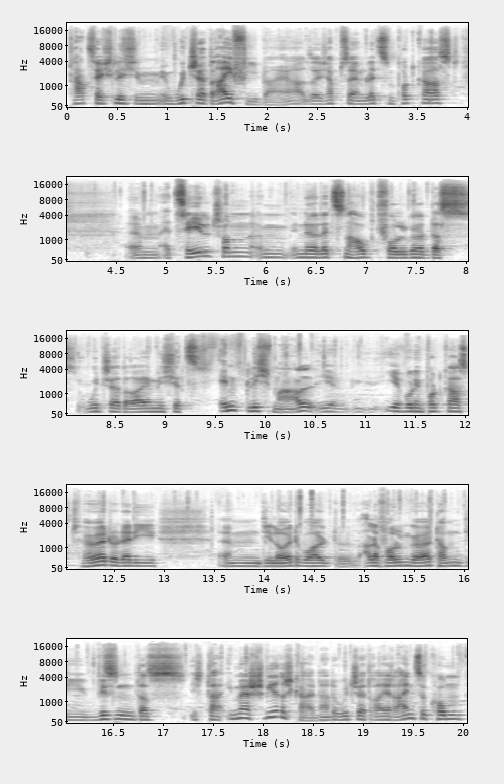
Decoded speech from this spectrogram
tatsächlich im, im Witcher 3 Fieber. Ja? Also ich habe es ja im letzten Podcast ähm, erzählt schon ähm, in der letzten Hauptfolge, dass Witcher 3 mich jetzt endlich mal, ihr, ihr wo den Podcast hört oder die, ähm, die Leute, wo halt äh, alle Folgen gehört haben, die wissen, dass ich da immer Schwierigkeiten hatte, Witcher 3 reinzukommen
